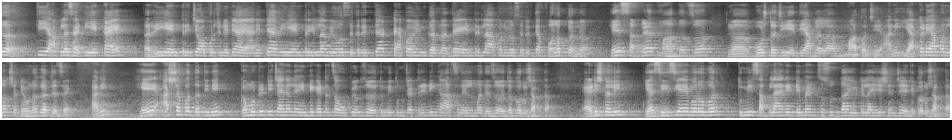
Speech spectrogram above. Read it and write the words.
तर ती आपल्यासाठी एक काय री एंट्रीची ऑपॉर्च्युनिटी आहे आणि त्या री एंट्रीला व्यवस्थितरित्या टॅप इन करणं त्या एंट्रीला आपण व्यवस्थितरित्या फॉलोअप करणं हे सगळ्यात महत्त्वाचं गोष्ट जी आहे ती आपल्याला महत्त्वाची आहे. आणि याकडे आपण लक्ष ठेवणं गरजेचं आहे. आणि हे अशा पद्धतीने कमोडिटी चॅनल इंडिकेटरचा उपयोग जो आहे तुम्ही तुमच्या ट्रेडिंग आर्सनेलमध्ये जो आहे तो करू शकता. ॲडिशनली या सी सी आय बरोबर तुम्ही सप्लाय आणि डिमांडचं सुद्धा युटिलायझेशन जे आहे ते करू शकता.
